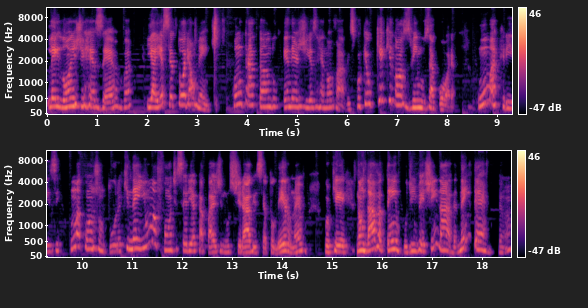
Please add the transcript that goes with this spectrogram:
leilões de reserva e aí é setorialmente, contratando energias renováveis. Porque o que, que nós vimos agora? Uma crise, uma conjuntura que nenhuma fonte seria capaz de nos tirar desse atoleiro, né? Porque não dava tempo de investir em nada, nem em térmica. Né?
